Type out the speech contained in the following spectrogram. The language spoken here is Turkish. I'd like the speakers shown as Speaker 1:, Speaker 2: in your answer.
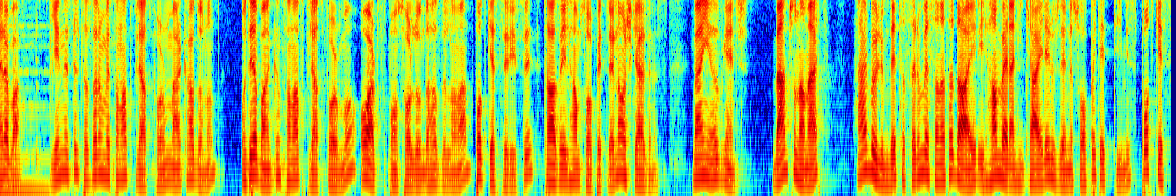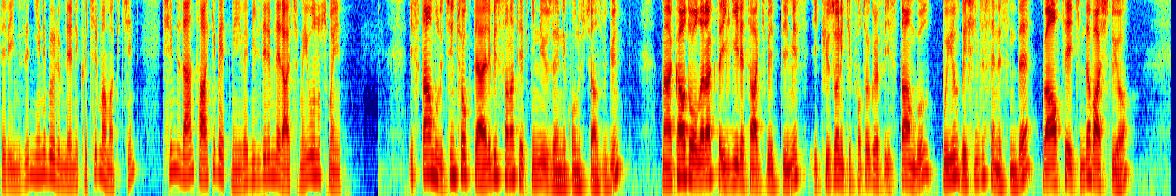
Speaker 1: Merhaba, yeni nesil tasarım ve sanat platformu Mercado'nun Odea Bank'ın sanat platformu OART sponsorluğunda hazırlanan podcast serisi Taze İlham Sohbetlerine hoş geldiniz. Ben Yağız Genç.
Speaker 2: Ben Tuna Mert. Her bölümde tasarım ve sanata dair ilham veren hikayeler üzerine sohbet ettiğimiz podcast serimizin yeni bölümlerini kaçırmamak için şimdiden takip etmeyi ve bildirimleri açmayı unutmayın. İstanbul için çok değerli bir sanat etkinliği üzerine konuşacağız bugün. Mercado olarak da ilgiyle takip ettiğimiz 212 Fotografi İstanbul bu yıl 5. senesinde ve 6 Ekim'de başlıyor.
